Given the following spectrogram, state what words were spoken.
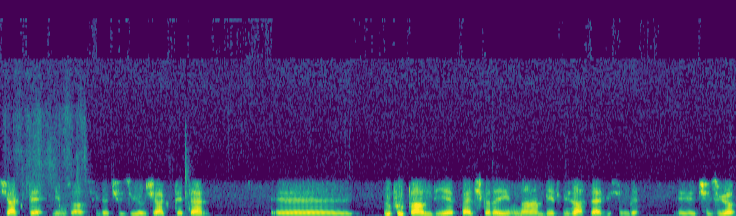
Jacques P imzasıyla çiziyor. Jacques Peten. e, Upupan diye Belçika'da yayınlanan bir mizah dergisinde e, çiziyor.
